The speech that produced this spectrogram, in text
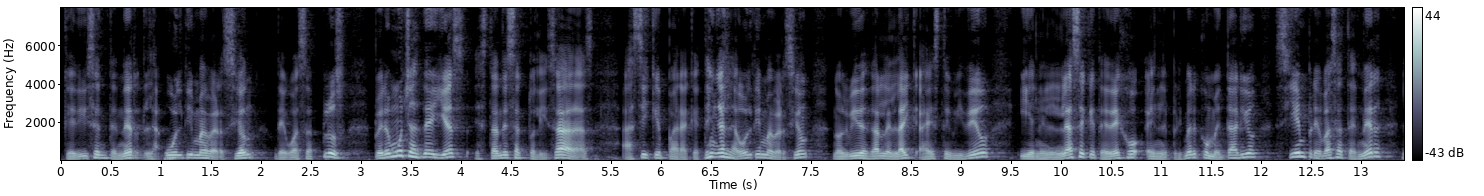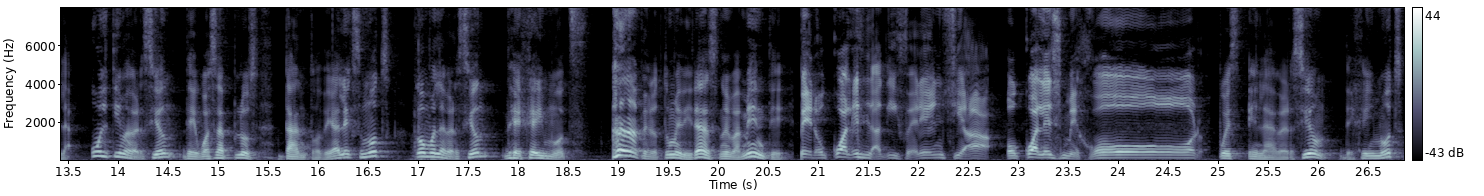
que dicen tener la última versión de WhatsApp Plus, pero muchas de ellas están desactualizadas, así que para que tengas la última versión no olvides darle like a este video y en el enlace que te dejo en el primer comentario siempre vas a tener la última versión de WhatsApp Plus, tanto de Alex Mods como la versión de Hey Mods. Ah, pero tú me dirás nuevamente, ¿pero cuál es la diferencia? ¿O cuál es mejor? Pues en la versión de HeyMods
